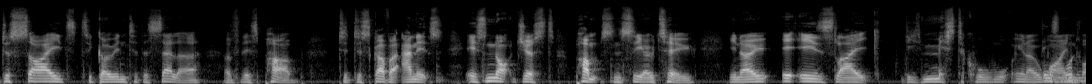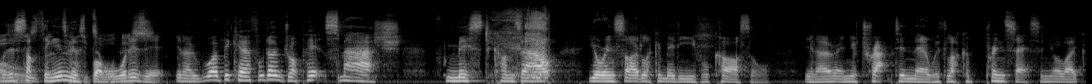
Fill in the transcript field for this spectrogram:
decide to go into the cellar of this pub to discover, and it's it's not just pumps and CO two. You know, it is like these mystical, you know, These, wine what, bottles. there's something in this bottle. What is this- it? You know, well, be careful. Don't drop it. Smash. Mist comes out. You're inside like a medieval castle. You know, and you're trapped in there with like a princess, and you're like,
